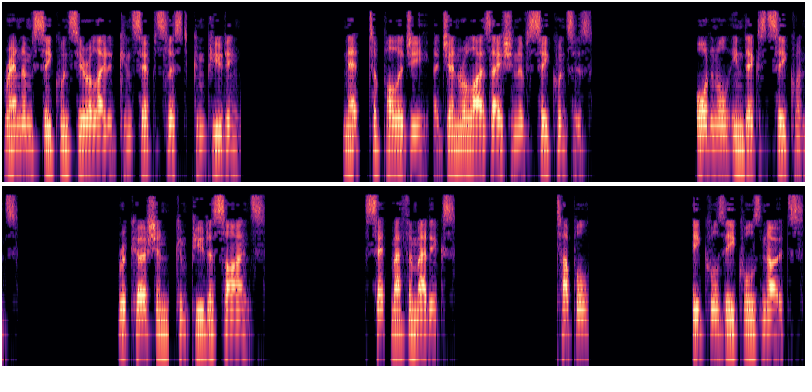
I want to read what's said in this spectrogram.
Random sequence-related concepts list computing. Net topology a generalization of sequences. Ordinal indexed sequence. Recursion computer science. Set mathematics. Tuple. Equals equals notes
